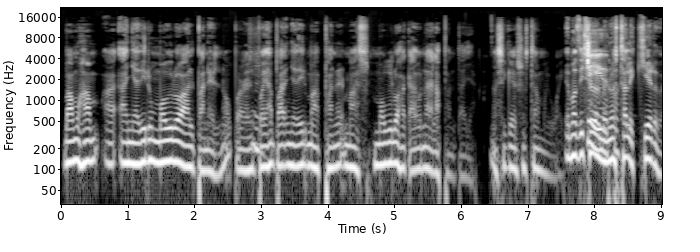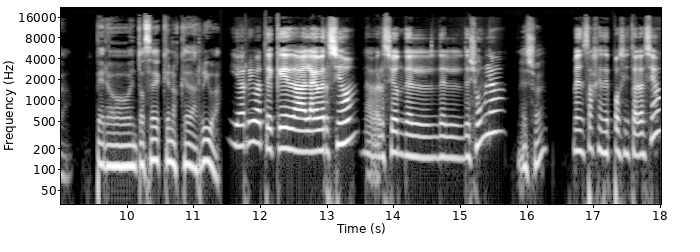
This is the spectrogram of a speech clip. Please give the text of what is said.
vamos a, a añadir un módulo al panel, ¿no? Pues Mm. puedes añadir más, panel, más módulos a cada una de las pantallas. Así que eso está muy guay. Hemos dicho Sí, que el menú después- está a la izquierda, pero entonces, ¿qué nos queda arriba? Y arriba te queda la versión, la versión del, del, de Joomla, Eso es. mensajes de post-instalación,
